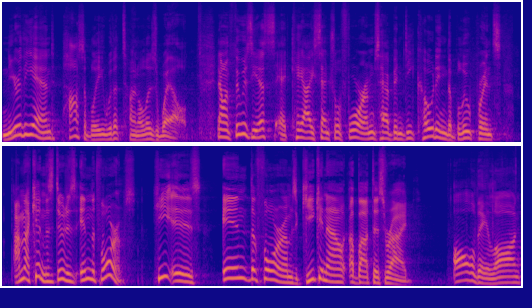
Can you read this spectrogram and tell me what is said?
Near the end, possibly with a tunnel as well. Now, enthusiasts at KI Central Forums have been decoding the blueprints. I'm not kidding. This dude is in the forums. He is in the forums geeking out about this ride. all day long.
